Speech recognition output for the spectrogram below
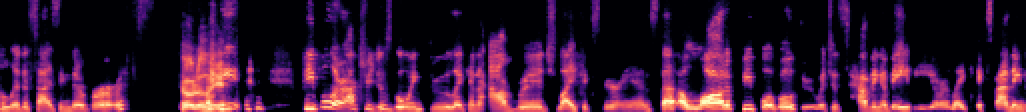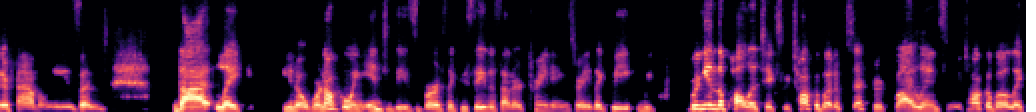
politicizing their births totally. Right? people are actually just going through like an average life experience that a lot of people go through which is having a baby or like expanding their families and that like you know we're not going into these births like we say this at our trainings right? Like we we bring in the politics we talk about obstetric violence and we talk about like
